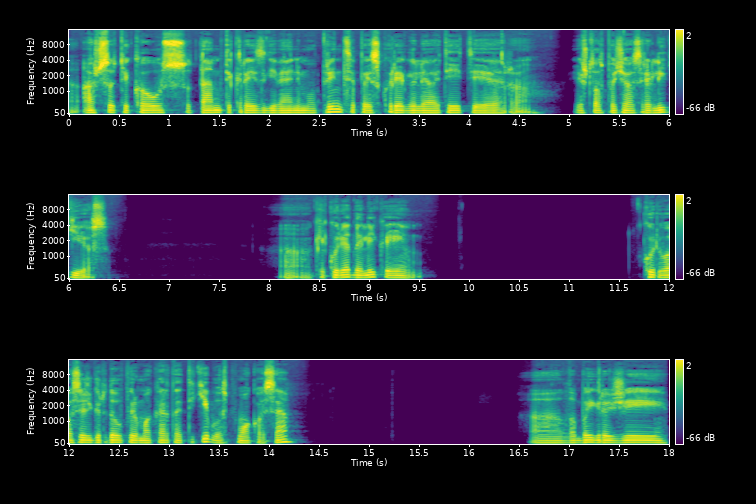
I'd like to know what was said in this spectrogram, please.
Aš sutikau su tam tikrais gyvenimo principais, kurie galėjo ateiti ir iš tos pačios religijos. Kai kurie dalykai, kuriuos išgirdau pirmą kartą tikybos pamokose, labai gražiai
